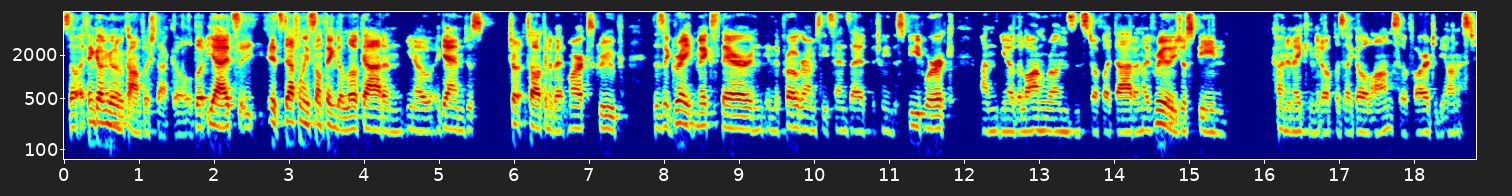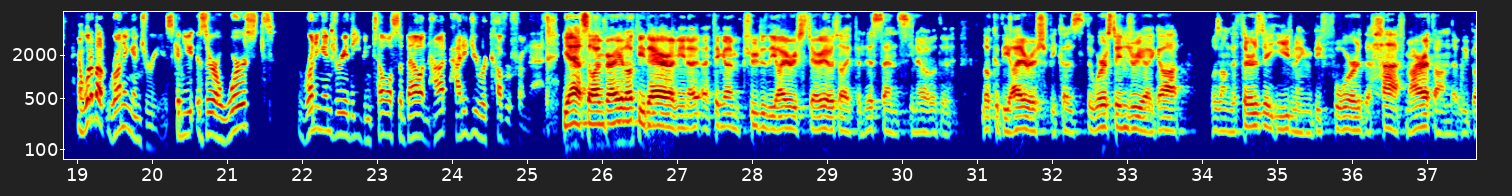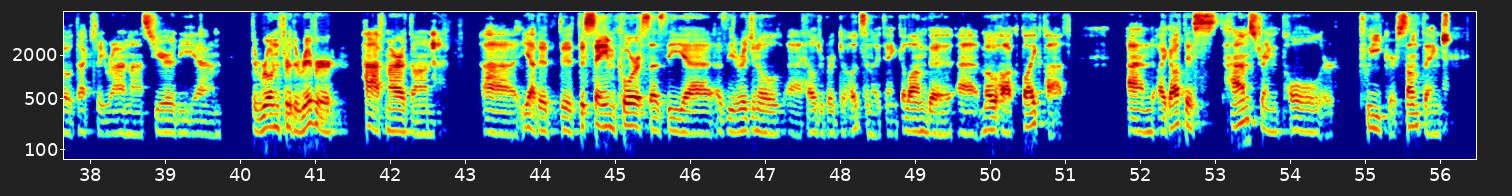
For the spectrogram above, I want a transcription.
So I think I'm going to accomplish that goal. But yeah, it's it's definitely something to look at. And you know, again, just t- talking about Mark's group, there's a great mix there in, in the programs he sends out between the speed work and you know the long runs and stuff like that. And I've really just been kind of making it up as I go along so far, to be honest. And what about running injuries? Can you is there a worst running injury that you can tell us about and how, how did you recover from that? Yeah so i'm very lucky there. I mean I, I, think i'm true to the irish stereotype in this sense you know the look at the irish because the worst injury i got was on the thursday evening before the half marathon that we both actually ran last year the um, the run for the river half marathon. Uh, yeah, the, the the same course as the uh, as the original uh, Helderberg to Hudson, I think, along the uh, Mohawk bike path and I got this hamstring pull or tweak or something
